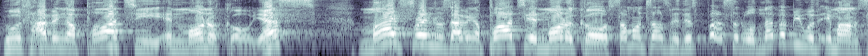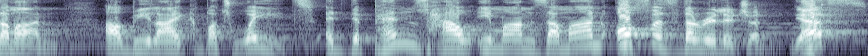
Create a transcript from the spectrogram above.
who's having a party in Monaco, yes, my friend who's having a party in Monaco, someone tells me this person will never be with Imam Zaman. I'll be like, but wait, it depends how Imam Zaman offers the religion. Yes?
